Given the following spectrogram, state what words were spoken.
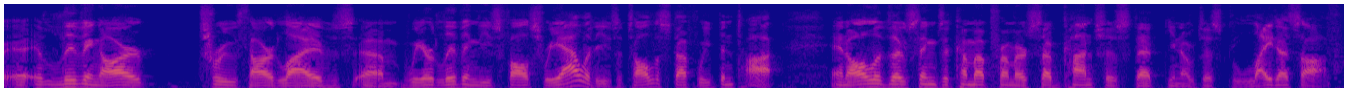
uh, living our truth, our lives. Um, we're living these false realities. It's all the stuff we've been taught and all of those things that come up from our subconscious that you know just light us off.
